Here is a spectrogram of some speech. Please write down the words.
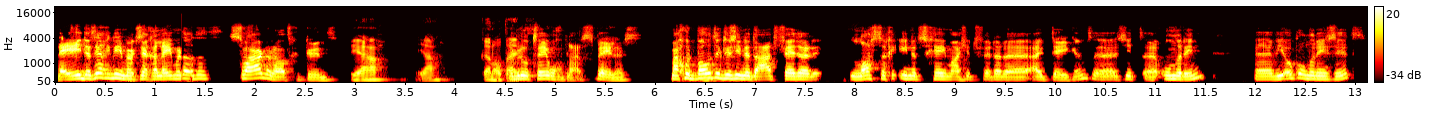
Nee, dat zeg ik niet, maar ik zeg alleen maar dat het zwaarder had gekund. Ja, ja, kan Ik altijd. bedoel, twee ongeplaatste spelers. Maar goed, Botik dus inderdaad verder lastig in het schema als je het verder eh, uittekent. Eh, zit eh, onderin. Wie ook onderin zit,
